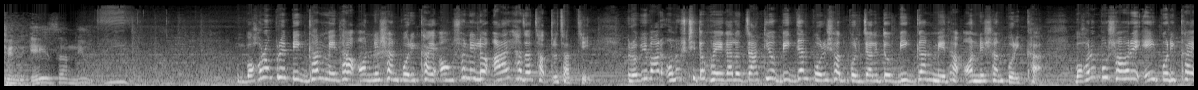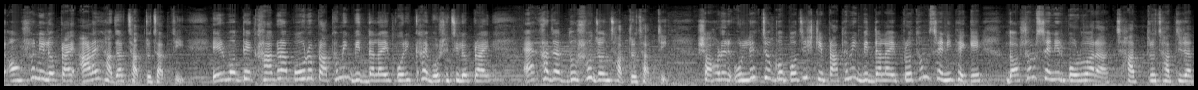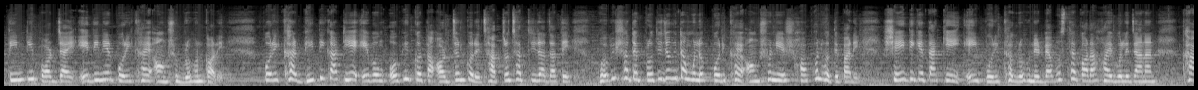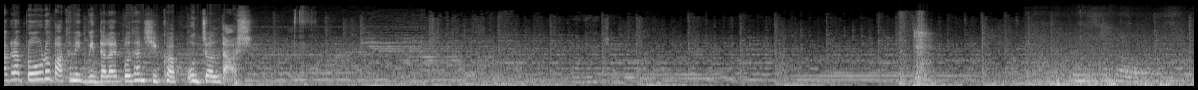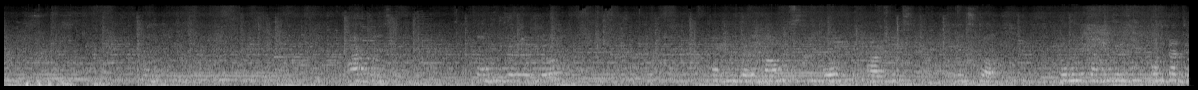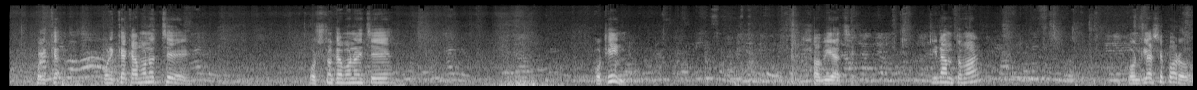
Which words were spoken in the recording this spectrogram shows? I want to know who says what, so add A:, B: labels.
A: দেখছেন ASR news.
B: বহরমপুরে বিজ্ঞান, মেধা, অন্বেষণ পরীক্ষায় অংশ নিল আড়াই হাজার ছাত্রছাত্রী। রবিবার অনুষ্ঠিত হয়ে গেল জাতীয় বিজ্ঞান পরিষদ পরিচালিত বিজ্ঞান, মেধা, অন্বেষণ পরীক্ষা। বহরমপুর শহরে এই পরীক্ষায় অংশ নিল প্রায় আড়াই হাজার ছাত্রছাত্রী। এর মধ্যে খাগড়া পৌর প্রাথমিক বিদ্যালয়ে পরীক্ষায় বসেছিল প্রায় এক হাজার দুশো জন ছাত্রছাত্রী। শহরের উল্লেখযোগ্য পঁচিশটি প্রাথমিক বিদ্যালয়ে প্রথম শ্রেণি থেকে দশম শ্রেণির পড়ুয়ারা ছাত্রছাত্রীরা তিনটি পর্যায়ে এদিনের পরীক্ষায় অংশগ্রহণ করে। পরীক্ষার ভীতি কাটিয়ে এবং অভিজ্ঞতা অর্জন করে ছাত্রছাত্রীরা যাতে ভবিষ্যতে প্রতিযোগিতামূলক পরীক্ষায় অংশ নিয়ে সফল হতে পারে, সেই দিকে তাকিয়েই এই পরীক্ষা গ্রহণের ব্যবস্থা করা হয় বলে জানান খাগড়া পৌর প্রাথমিক বিদ্যালয়ের প্রধান শিক্ষক উজ্জ্বল দাস।
C: পরীক্ষা পরীক্ষা কেমন হচ্ছে? প্রশ্ন কেমন হয়েছে? কঠিন? সবই আছে। কি নাম তোমার? কোন ক্লাসে পড়ো?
